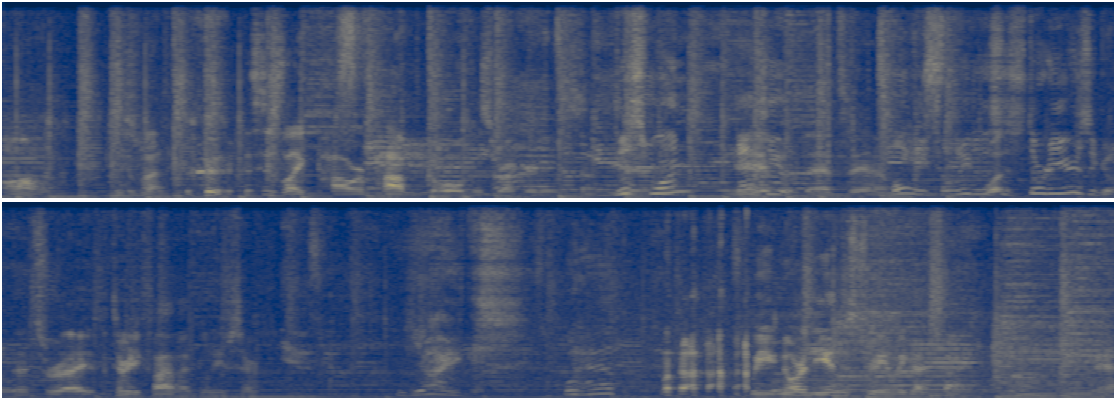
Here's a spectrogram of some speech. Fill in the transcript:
oh, this one. This is like power pop gold. This record is. This one? That's Yeah, you. That's him. Holy Toledo, this What? is 30 years ago. That's right. 35, I believe, sir. Yikes. What happened? We ignored the industry and we got signed. Yeah,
